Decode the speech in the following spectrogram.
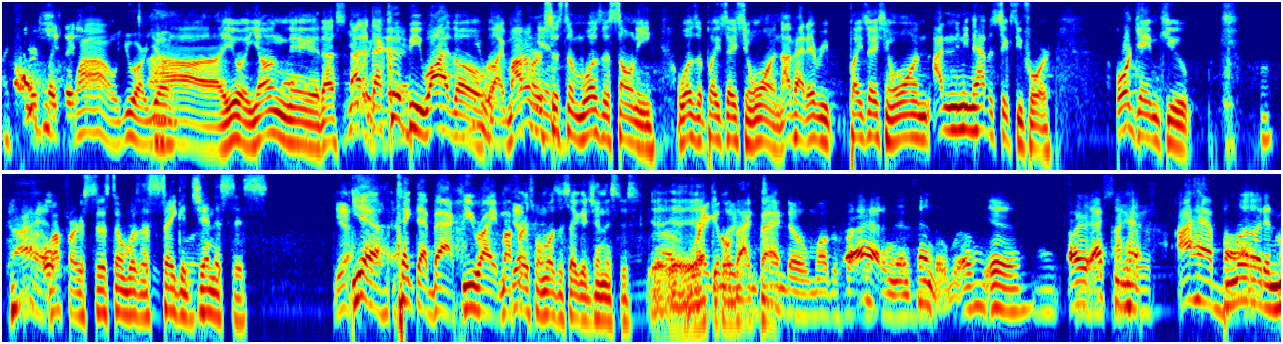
like first PlayStation. wow, you are young. Ah, you a young nigga. That's that, that could be why though. you Like my first youngin'. system was a Sony, was a PlayStation One. I've had every PlayStation One. I didn't even have a 64 or GameCube. I had my first system was a Sega Genesis. yeah. Yeah, take that back. You're right. My Yep. first one was a Sega Genesis. Yeah, Uh, yeah, yeah. I go regular back back. Nintendo, motherfucker. I had a Nintendo, bro. Yeah. Or actually, I have, I had blood in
